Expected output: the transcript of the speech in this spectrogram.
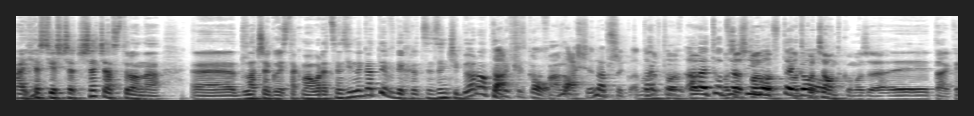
a jest jeszcze trzecia strona, e, dlaczego jest tak mało recenzji negatywnych. Recenzenci biorą, tak, wszystko o, właśnie, na przykład. Tak, to, po, ale to zacznijmy od, od, tego... Od początku może, e, tak,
